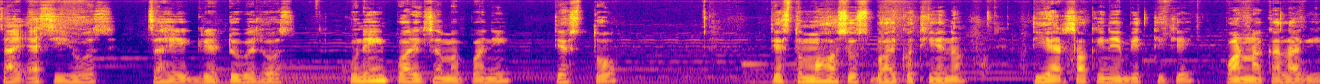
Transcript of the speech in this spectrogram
चाहे एससी होस् चाहे ग्रेड टुवेल्भ होस् कुनै परीक्षामा पनि त्यस्तो त्यस्तो महसुस भएको थिएन। तिहार सकिने बित्तिकै पढ्नका लागि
